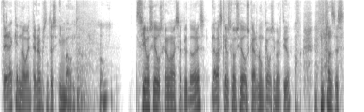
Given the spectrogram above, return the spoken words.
Será que 99% es inbound, ¿no? Sí hemos ido a buscar alguna vez emprendedores. La verdad es que los que hemos ido a buscar nunca hemos invertido. Entonces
